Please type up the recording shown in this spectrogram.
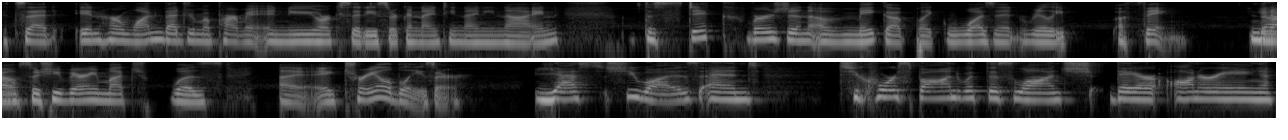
it said in her one bedroom apartment in New York City circa 1999, the stick version of makeup like wasn't really a thing. You No. know, so she very much was a, a trailblazer. Yes, she was. And to correspond with this launch, they're honoring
